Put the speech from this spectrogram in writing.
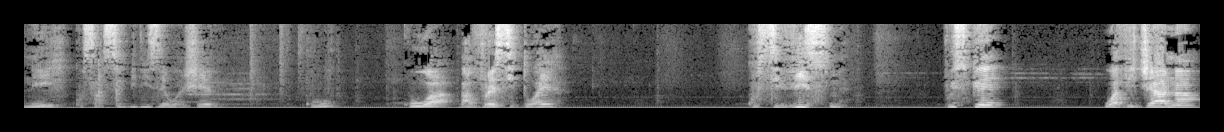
ni kusensibiliser wa jeune ku kuwa ba vrai citoyen ku civisme. Puisque wa vijana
